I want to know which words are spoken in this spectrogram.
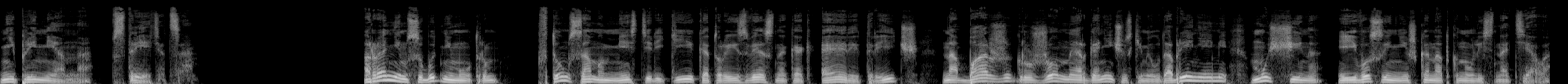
непременно встретятся. Ранним субботним утром в том самом месте реки, которое известно как Эрит-Рич, на барже, груженной органическими удобрениями, мужчина и его сынишка наткнулись на тело.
